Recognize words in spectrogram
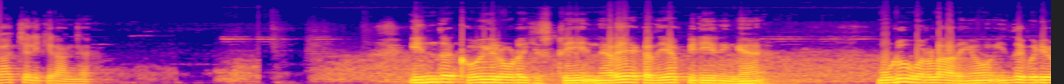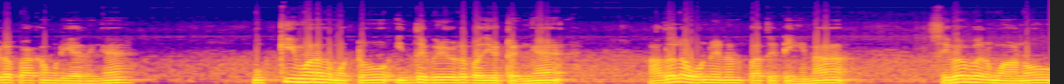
காட்சியளிக்கிறாங்க இந்த கோயிலோட ஹிஸ்ட்ரி நிறைய கதையாக பிரியுதுங்க. முழு வரலாறையும் இந்த வீடியோவில் பார்க்க முடியாதுங்க. முக்கியமானதை மட்டும் இந்த வீடியோவில் பதிவிட்டுருங்க. அதில் ஒன்று என்னென்னு பார்த்துக்கிட்டிங்கன்னா சிவபெருமானும்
